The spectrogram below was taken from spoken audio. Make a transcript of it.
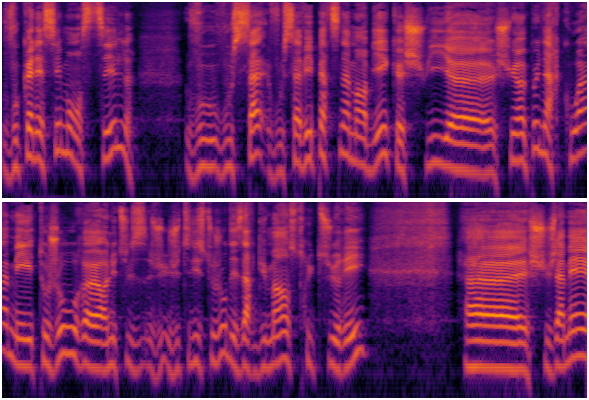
vous connaissez mon style. Vous, vous, savez pertinemment bien que je suis, euh, je suis un peu narquois, mais toujours, euh, j'utilise toujours des arguments structurés. je, suis jamais,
